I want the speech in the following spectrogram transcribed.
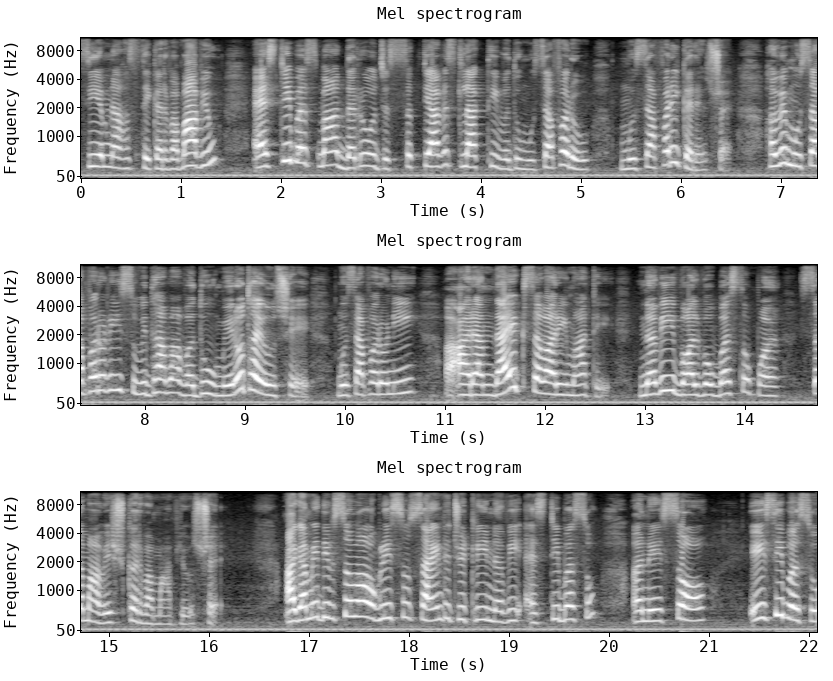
સીએમના હસ્તે કરવામાં આવ્યું. એસટી બસમાં દરરોજ સત્યાવીસ લાખથી વધુ મુસાફરો મુસાફરી કરે છે. હવે મુસાફરોની સુવિધામાં વધુ ઉમેરો થયો છે. મુસાફરોની આરામદાયક સવારી માટે નવી વોલ્વો બસનો પણ સમાવેશ કરવામાં આવ્યો છે. આગામી દિવસોમાં ઓગણીસો સાહીઠ જેટલી નવી એસટી બસો અને સો એસી બસો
